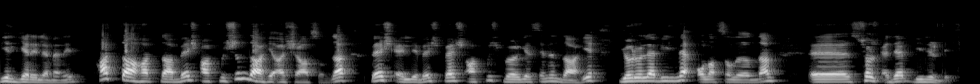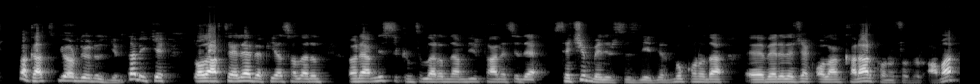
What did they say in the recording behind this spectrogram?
bir gerilemenin hatta hatta 5.60'ın dahi aşağısında 5.55-5.60 bölgesinin dahi görülebilme olasılığından e, söz edebilirdik. Fakat gördüğünüz gibi tabii ki dolar TL ve piyasaların önemli sıkıntılarından bir tanesi de seçim belirsizliğidir. Bu konuda e, verilecek olan karar konusudur ama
